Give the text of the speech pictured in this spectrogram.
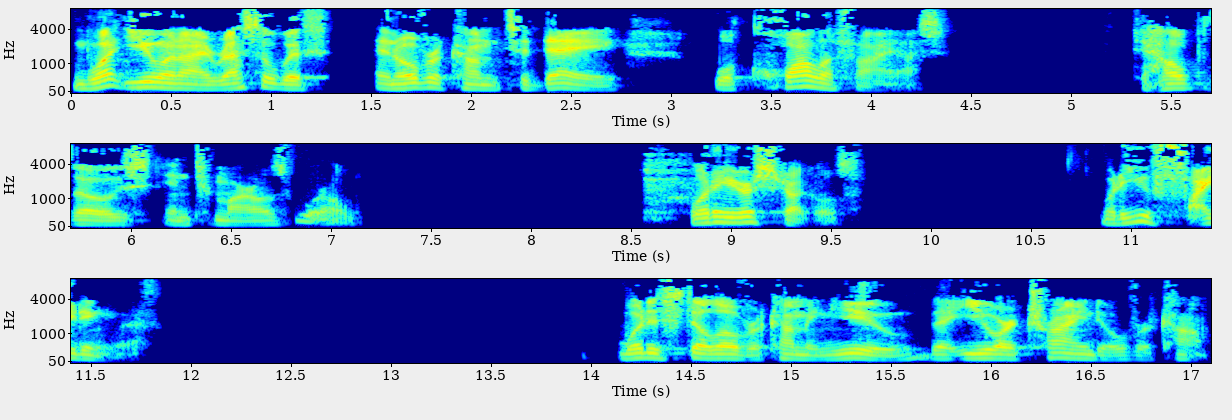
What you and I wrestle with and overcome today will qualify us to help those in tomorrow's world. What are your struggles? What are you fighting with? What is still overcoming you that you are trying to overcome?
